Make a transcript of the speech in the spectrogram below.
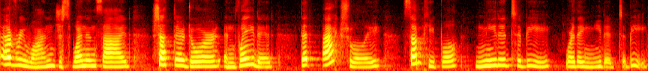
everyone just went inside, shut their door, and waited, that actually some people needed to be where they needed to be.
